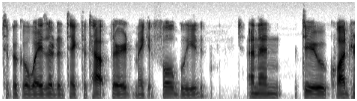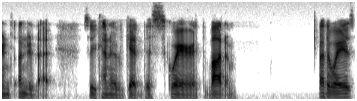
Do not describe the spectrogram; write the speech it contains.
Typical ways are to take the top third, make it full bleed, and then do quadrants under that. So you kind of get this square at the bottom. Other ways,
